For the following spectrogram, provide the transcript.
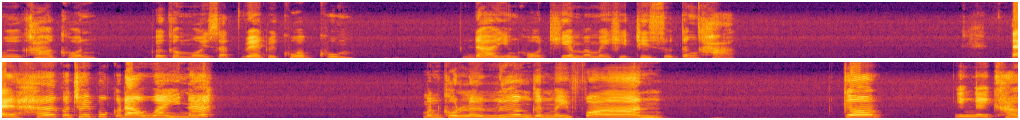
มือฆ่าคน เพื่อขโมยสัตว์เวทไปควบคุม ได้อย่างโหดเหี้ยมอำมหิตที่สุดตั้งหาก แต่เธอก็ช่วยพวกเราไว้นะ มันคนละเรื่องกันไหมฟานก็ยังไงเขา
